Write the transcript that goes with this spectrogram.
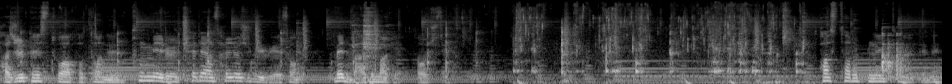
바질 페스토와 버터는 풍미를 최대한 살려주기 위해서 맨 마지막에 넣어주세요. 파스타를 플레이팅할 때는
